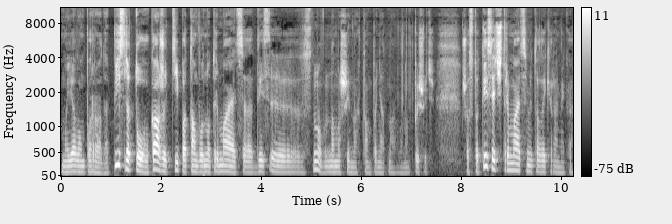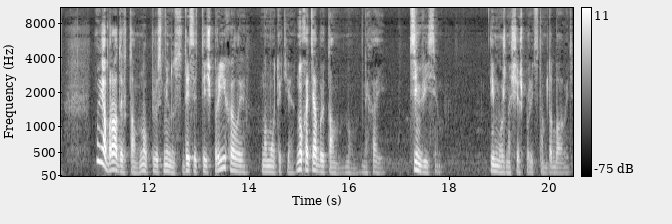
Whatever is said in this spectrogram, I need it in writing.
моя вам порада. Після того кажуть, типа там воно тримається десь е, ну, на машинах, там, понятно, воно пишуть, що 100 тисяч тримається металокераміка. Ну, я б радив там, ну, плюс-мінус 10 тисяч приїхали на мотики. Ну, хоча б там, ну, нехай 7-8. І можна ще шприц там додати.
